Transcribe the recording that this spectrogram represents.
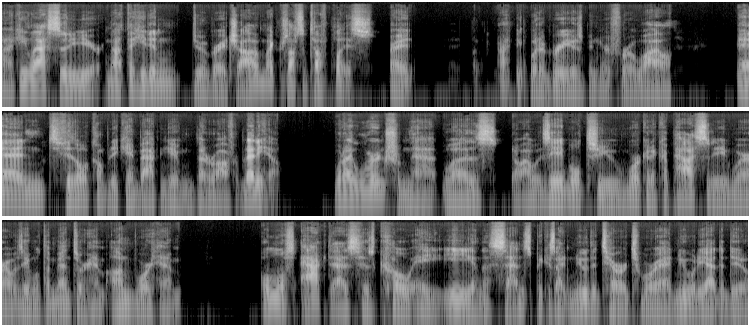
Uh, he lasted a year. Not that he didn't do a great job. Microsoft's a tough place, right? I think would agree. He's been here for a while, and his old company came back and gave him a better offer. But anyhow, what I learned from that was you know, I was able to work in a capacity where I was able to mentor him, onboard him, almost act as his co AE in a sense because I knew the territory, I knew what he had to do.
